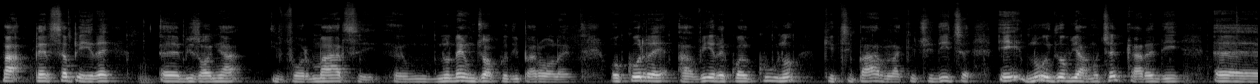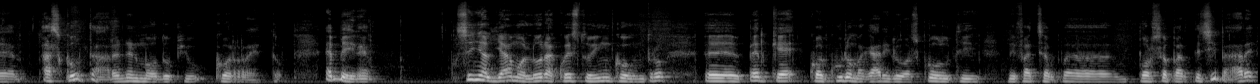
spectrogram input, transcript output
ma per sapere eh, bisogna informarsi, eh, non è un gioco di parole, occorre avere qualcuno che ci parla, che ci dice e noi dobbiamo cercare di eh, ascoltare nel modo più corretto. Ebbene, segnaliamo allora questo incontro eh, perché qualcuno magari lo ascolti, ne faccia, eh, possa partecipare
